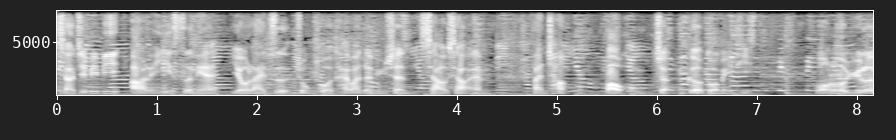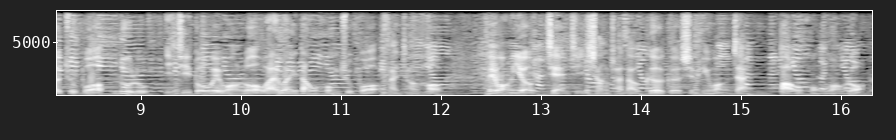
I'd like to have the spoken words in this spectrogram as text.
小鸡 B B，二零一四年由来自中国台湾的女生小小 M 翻唱，爆红整个多媒体。网络娱乐主播露露以及多位网络 YY 当红主播翻唱后，被网友剪辑上传到各个视频网站，爆红网络。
